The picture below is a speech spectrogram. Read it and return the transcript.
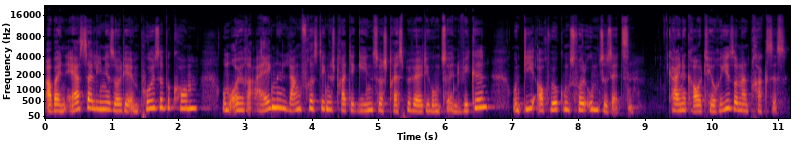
aber in erster Linie sollt ihr Impulse bekommen, um eure eigenen langfristigen Strategien zur Stressbewältigung zu entwickeln und die auch wirkungsvoll umzusetzen. Keine graue Theorie, sondern Praxis.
